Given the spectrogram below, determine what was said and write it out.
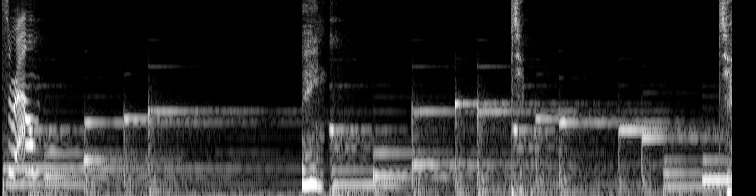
This realm. Main. 姐，姐，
